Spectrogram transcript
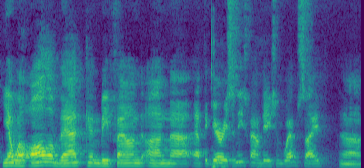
Yeah, well, all of that can be found on uh, at the Gary Sinise Foundation website, uh.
